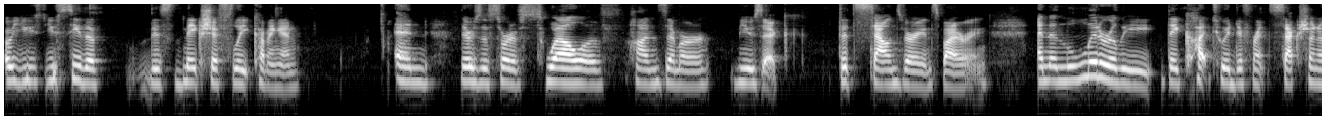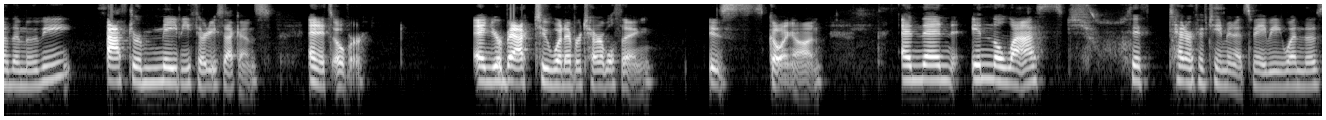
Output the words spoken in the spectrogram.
or you you see the this makeshift fleet coming in, and there's a sort of swell of Hans Zimmer music that sounds very inspiring. And then literally they cut to a different section of the movie after maybe 30 seconds and it's over and you're back to whatever terrible thing is going on. And then in the last fif- 10 or 15 minutes, maybe, when the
